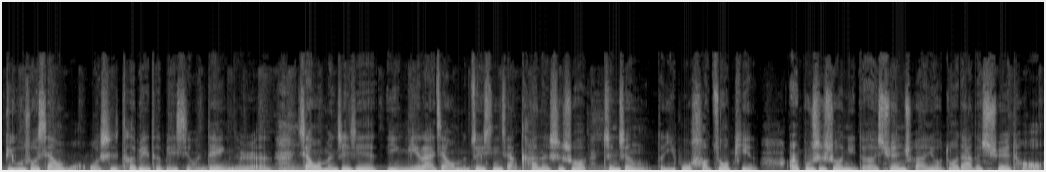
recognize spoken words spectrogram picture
比如说像我，我是特别特别喜欢电影的人。像我们这些影迷来讲，我们最心想看的是说真正的一部好作品，而不是说你的宣传有多大的噱头，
